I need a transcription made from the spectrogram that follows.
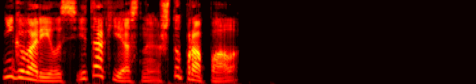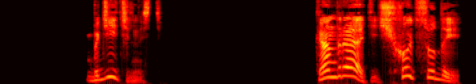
не говорилось, и так ясно, что пропала. Бдительность. «Кондратич, хоть суды!»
